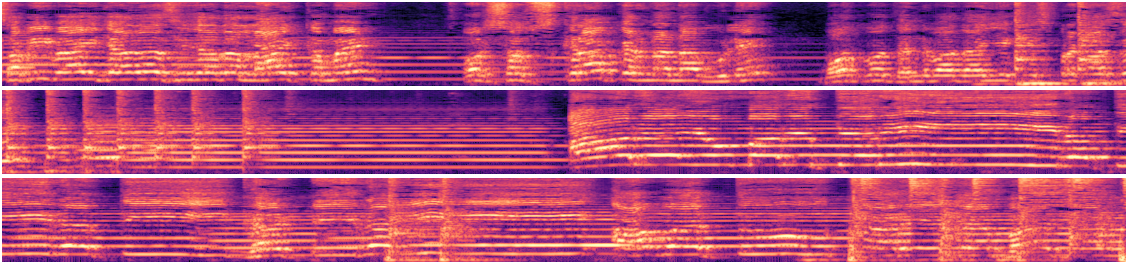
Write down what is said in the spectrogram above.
सभी भाई ज़्यादा से ज़्यादा लाइक कमेंट और सब्सक्राइब करना ना भूलें। बहुत बहुत धन्यवाद। आइए किस प्रकार से? आरे उमर तेरी रती रती घट रही, अब तू कर भजन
